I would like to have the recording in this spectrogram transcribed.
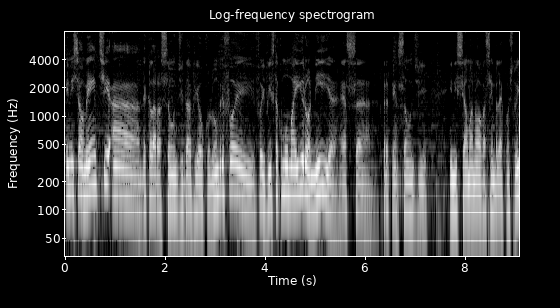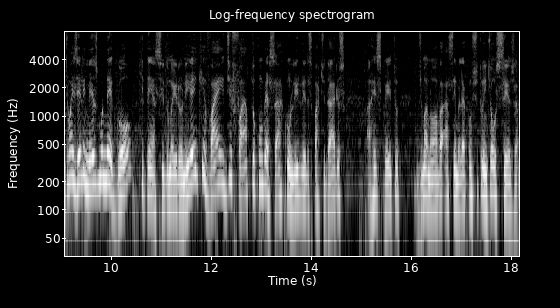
Inicialmente, a declaração de Davi Alcolumbre foi, foi vista como uma ironia, essa pretensão de iniciar uma nova Assembleia Constituinte, mas ele mesmo negou que tenha sido uma ironia e que vai, de fato, conversar com líderes partidários a respeito de uma nova Assembleia Constituinte. Ou seja,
